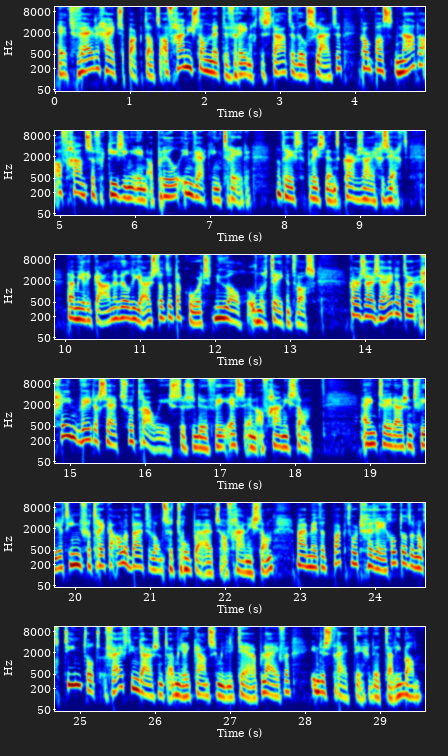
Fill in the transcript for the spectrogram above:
Het veiligheidspact dat Afghanistan met de Verenigde Staten wil sluiten... kan pas na de Afghaanse verkiezingen in april in werking treden. Dat heeft president Karzai gezegd. De Amerikanen wilden juist dat het akkoord nu al ondertekend was. Karzai zei dat er geen wederzijds vertrouwen is tussen de VS en Afghanistan. Eind 2014 vertrekken alle buitenlandse troepen uit Afghanistan. Maar met het pact wordt geregeld dat er nog 10 tot 15.000 Amerikaanse militairen blijven... in de strijd tegen de Taliban.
